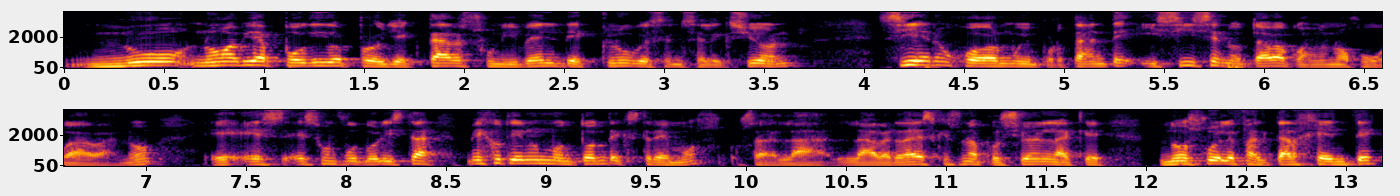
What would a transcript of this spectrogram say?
no, no había podido proyectar su nivel de clubes en selección, sí era un jugador muy importante y sí se notaba cuando no jugaba, ¿no? Eh, es, un futbolista, México tiene un montón de extremos, o sea, la, verdad es que es una posición en la que no suele faltar gente,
